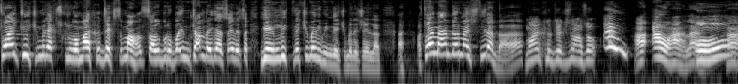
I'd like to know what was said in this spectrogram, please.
toy köy kimi rəqs qrupu, Michael Jackson, Mahnı salon qrupu imkan verəcəksə eləsə yenilik və kim eləyib indi kimi belə şeylər. Toy mənim görmək istəyirəm də. Michael Jackson hansı o? Ha, au ha, lan. O. Ha.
